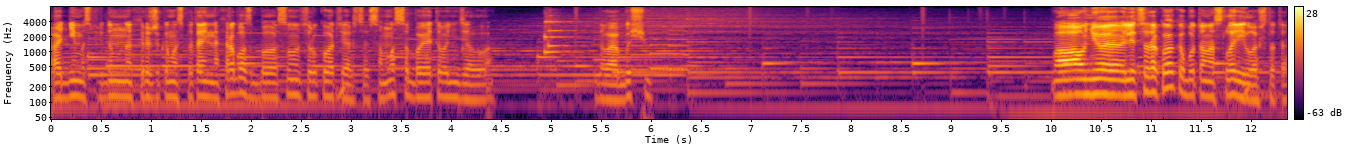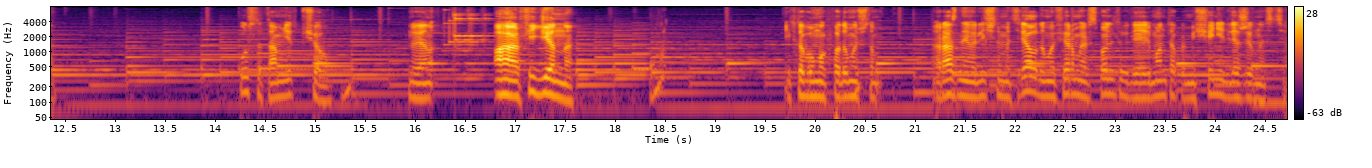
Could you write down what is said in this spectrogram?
Одним из придуманных Рыжиком испытаний на храбрость было сунуть руку в отверстие. Само собой, этого не делала. Давай обыщем. А, у нее лицо такое, как будто она словила что-то. Пусто, там нет пчел. Ну я... А, офигенно. И кто бы мог подумать, что разные личные материалы дома фермы используют для ремонта помещений для живности.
